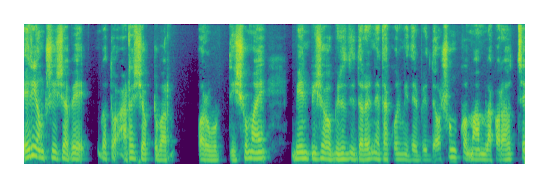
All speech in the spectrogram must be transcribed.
এরই অংশ হিসাবে গত আঠাশে অক্টোবর পরবর্তী সময়ে বিএনপি সহ বিরোধী দলের নেতাকর্মীদের বিরুদ্ধে অসংখ্য মামলা করা হচ্ছে।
